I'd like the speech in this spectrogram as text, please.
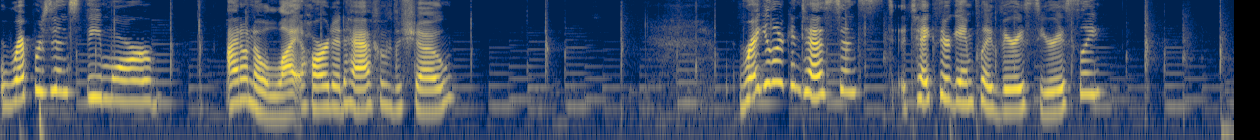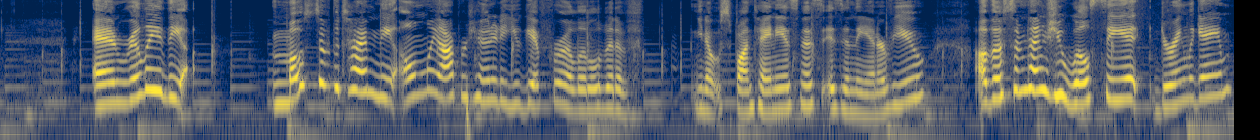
represents the more, I don't know, lighthearted half of the show. Regular contestants take their gameplay very seriously. And really, the most of the time, the only opportunity you get for a little bit of, you know, spontaneousness is in the interview. Although sometimes you will see it during the game.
